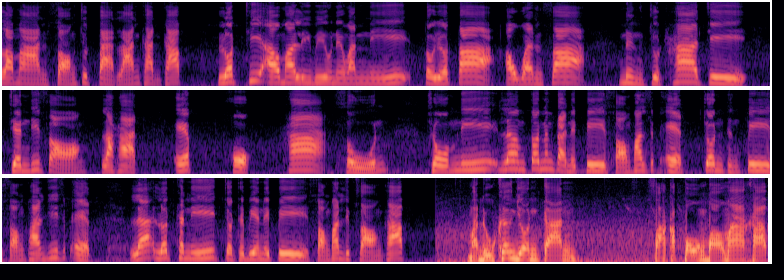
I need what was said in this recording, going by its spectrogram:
ประมาณ 2.8 ล้านคันครับ รถที่เอามารีวิวในวันนี้ Toyota Avanza 1.5G เจนที่ 2 รหัส F650 โฉมนี้เริ่มต้นตั้งแต่ในปี 2011 จนถึงปี 2021 และรถคันนี้จดทะเบียนในปี 2012 ครับ มาดูเครื่องยนต์กัน ฝากระโปรงเบามากครับ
